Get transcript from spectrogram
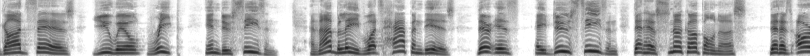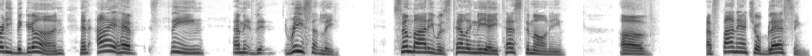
God says you will reap in due season. And I believe what's happened is there is a due season that has snuck up on us, that has already begun. And I have seen, I mean, the, recently, somebody was telling me a testimony of a financial blessing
